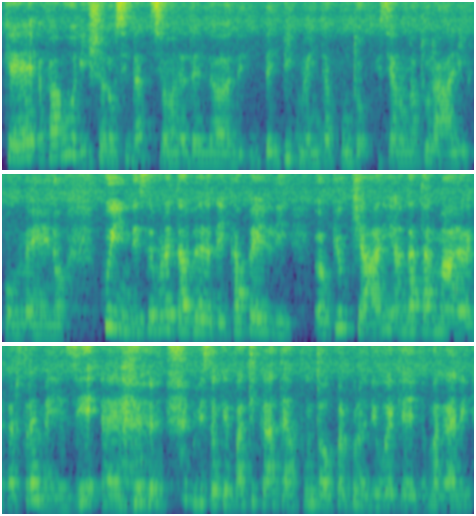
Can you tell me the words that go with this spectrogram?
che favorisce l'ossidazione dei pigmenti appunto che siano naturali o meno. Quindi se volete avere dei capelli eh, più chiari andate al mare per tre mesi eh, visto che faticate appunto qualcuno di voi che magari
